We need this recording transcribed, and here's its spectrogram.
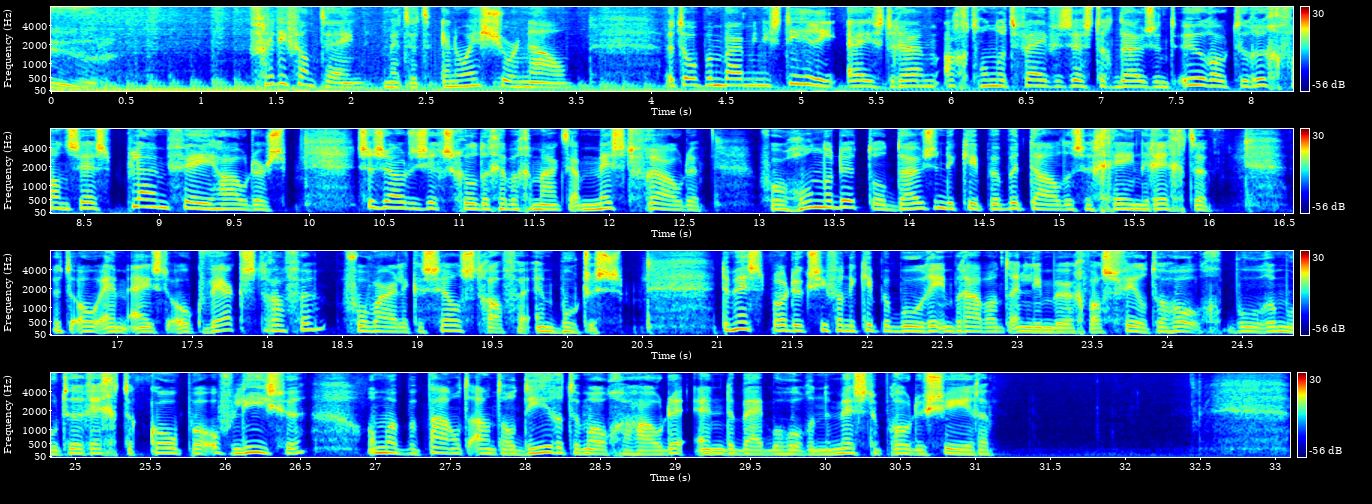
uur. Freddy van Tijn met het NOS-journaal. Het Openbaar Ministerie eist ruim 865.000 euro terug van zes pluimveehouders. Ze zouden zich schuldig hebben gemaakt aan mestfraude. Voor honderden tot duizenden kippen betaalden ze geen rechten. Het OM eist ook werkstraffen, voorwaardelijke celstraffen en boetes. De mestproductie van de kippenboeren in Brabant en Limburg was veel te hoog. Boeren moeten rechten kopen of leasen om een bepaald aantal dieren te mogen houden en de bijbehorende mest te produceren.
